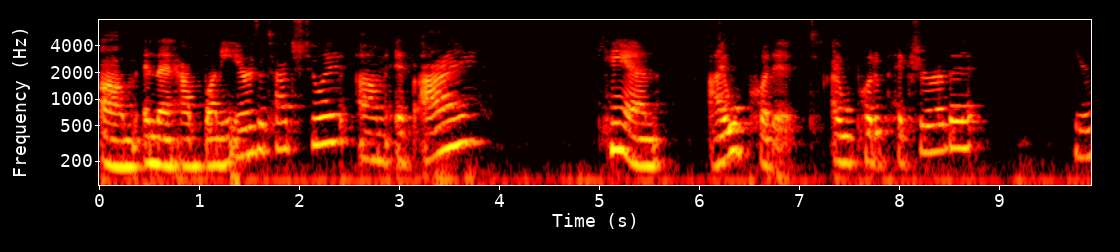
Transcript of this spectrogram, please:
Um, and then have bunny ears attached to it. Um, if I can, I will put it, I will put a picture of it here.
